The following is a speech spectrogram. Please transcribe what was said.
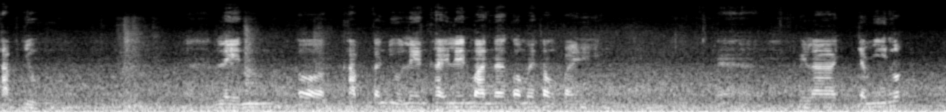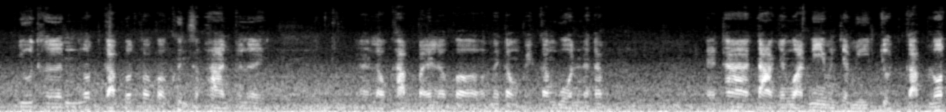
ขับอยู่เลนก็ขับกันอยู่เลนใครเลนมันนะก็ไม่ต้องไปเวลาจะมีรถยูเทิร์นรถกลับรถก็ก็ขึ้นสะพานไปเลย เราขับไปแล้วก็ไม่ต้องไปกังวลนะครับางจังหวัดนี่มันจะมีจุดกลับรถ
